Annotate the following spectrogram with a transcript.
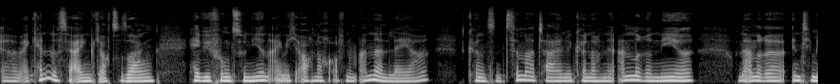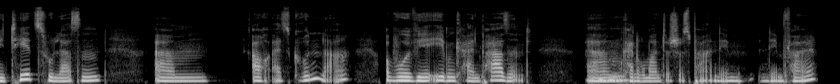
äh, Erkenntnis ja eigentlich auch zu sagen, hey, wir funktionieren eigentlich auch noch auf einem anderen Layer. Wir können uns ein Zimmer teilen, wir können auch eine andere Nähe und eine andere Intimität zulassen, ähm, auch als Gründer, obwohl wir eben kein Paar sind ähm, mhm. kein romantisches Paar in dem, in dem Fall.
